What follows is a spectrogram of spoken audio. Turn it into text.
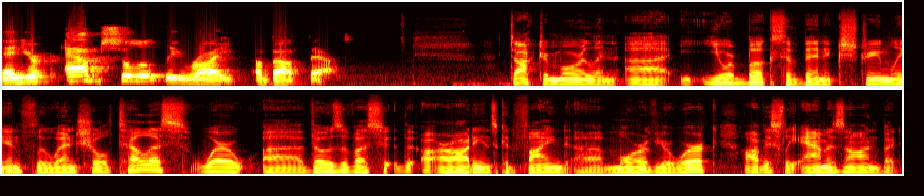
And you're absolutely right about that. Dr. Moreland, uh, your books have been extremely influential. Tell us where uh, those of us, our audience, could find uh, more of your work. Obviously, Amazon, but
